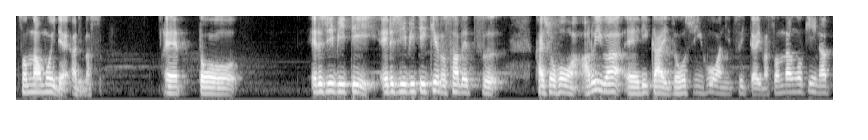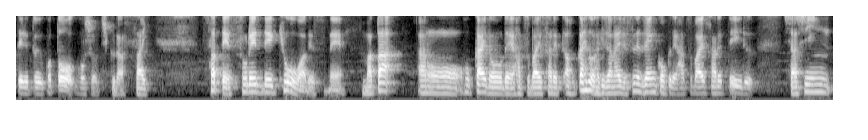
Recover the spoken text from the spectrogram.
そんな思いであります。えっと LGBT、LGBTQ の差別解消法案、あるいは、えー理解増進法案については今そんな動きになっているということをご承知ください。さて、それで今日はですね、またあの北海道で発売されあ北海道だけじゃないですね全国で発売されている写真、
